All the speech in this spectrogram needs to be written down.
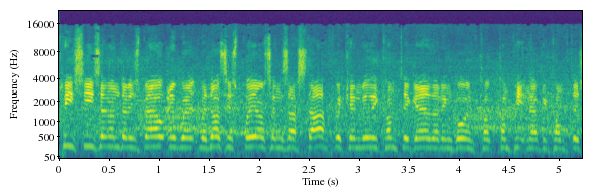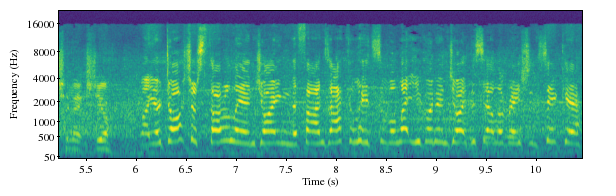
pre-season under his belt and with, with, us as players and as a staff, we can really come together and go and co compete in every competition next year. Well, your daughter's thoroughly enjoying the fans' accolades, so we'll let you go and enjoy the celebrations. Take care.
